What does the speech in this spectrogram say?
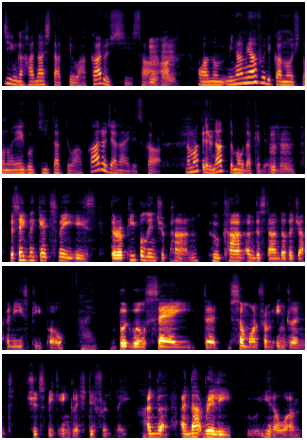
人が話したってわかるしさ、Mhm. あの南アフリカの人の英語聞いたってわかるじゃないですか。なまってるなって思うだけで。 hmm The thing that gets me is there are people in Japan who can't understand other Japanese people, はい。 but will say that someone from England should speak English differently, Hi. and that and that really, you know, um,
